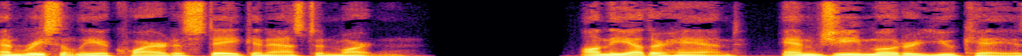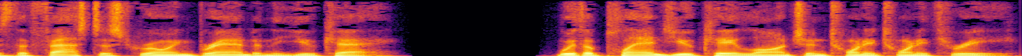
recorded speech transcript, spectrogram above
and recently acquired a stake in Aston Martin. On the other hand, MG Motor UK is the fastest growing brand in the UK. With a planned UK launch in 2023,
